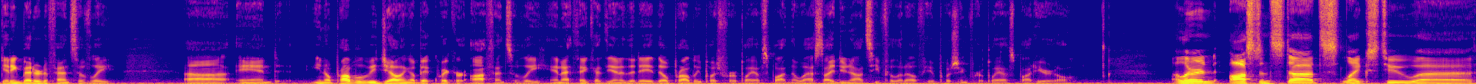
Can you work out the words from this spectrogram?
getting better defensively, uh, and you know probably gelling a bit quicker offensively. And I think at the end of the day, they'll probably push for a playoff spot in the West. I do not see Philadelphia pushing for a playoff spot here at all. I learned Austin Staats likes to uh,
